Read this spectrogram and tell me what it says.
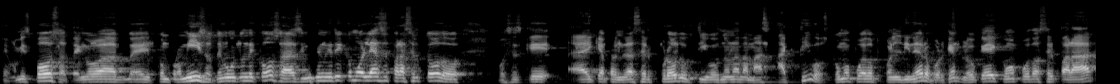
tengo mi esposa, tengo ah, eh, compromisos, tengo un montón de cosas, y cómo le haces para hacer todo. Pues es que hay que aprender a ser productivos, no nada más activos. ¿Cómo puedo con el dinero, por ejemplo? Ok, ¿cómo puedo hacer para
